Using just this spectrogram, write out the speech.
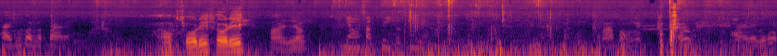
ถ่ายดูก่อนว่าปลาอะไรเอาโชว์ดิ โชว์ดิ ถ่ายยังยังสับปีกับปีอะปลาป๋องไงปลาถ่ายอะไรวะเนี่ย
